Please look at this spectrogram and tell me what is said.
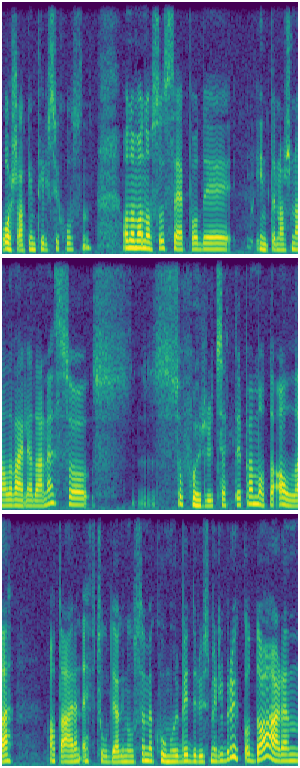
årsaken til psykosen. Og når man også ser på de internasjonale veilederne, så, så forutsetter på en måte alle at det er en F2-diagnose med komorbid rusmiddelbruk. Og da er det en,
